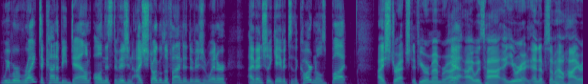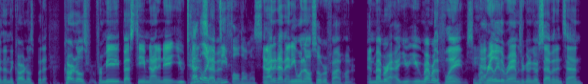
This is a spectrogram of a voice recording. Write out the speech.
we were right to kind of be down on this division. I struggled to find a division winner. I eventually gave it to the Cardinals, but I stretched, if you remember. Yeah. I I was high. You were end up somehow higher than the Cardinals, but uh, Cardinals for me best team nine and eight. You ten kind of like seven. a default almost. and I didn't have anyone else over five hundred. And remember how you you remember the Flames? Yeah. Really, the Rams are going to go seven and ten.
